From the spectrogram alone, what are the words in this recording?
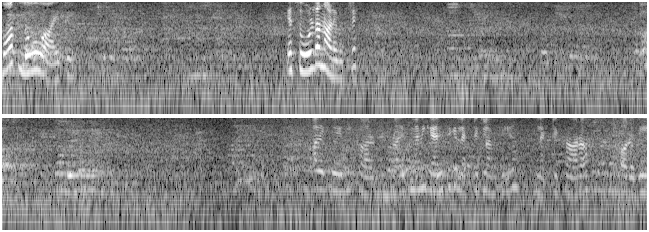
ਬਹੁਤ ਲੋ ਆ ਇਹ ਤੇ। ਇਹ ਸੋਲਡ ਆ ਨਾਲੇ ਬੱਚੇ। ਆ ਦੇਖੋ, ਇਹਦੀ ਕਾਰ ਦੀ ਪ੍ਰਾਈਸ ਮੈਂ ਵੀ ਕਹਿ ਰਹੀ ਸੀ ਕਿ ਇਲੈਕਟ੍ਰਿਕ ਲੱਗਦੀ ਆ। ਇਲੈਕਟ੍ਰਿਕ ਕਾਰ ਆ ਔਰ ਇਹਦੀ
